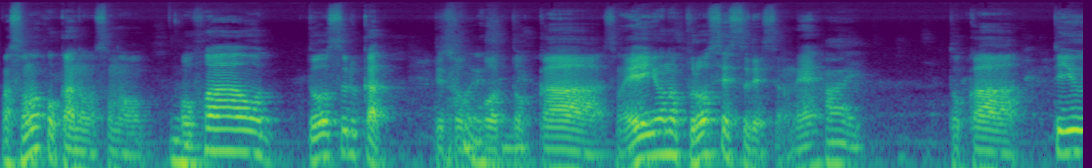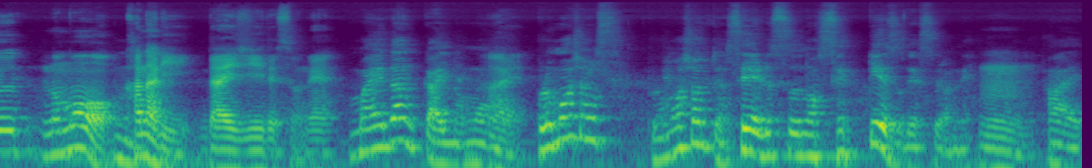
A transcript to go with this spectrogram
まあ、その他のそのうん。オファーをどうするかってとことか、その営業のプロセスですよね、はい。とかっていうのもうん。かなり大事ですよね。前段階のもう、はい。プロモーションプロモーションっていうのはセールスの設計図ですよね。うん、はい、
